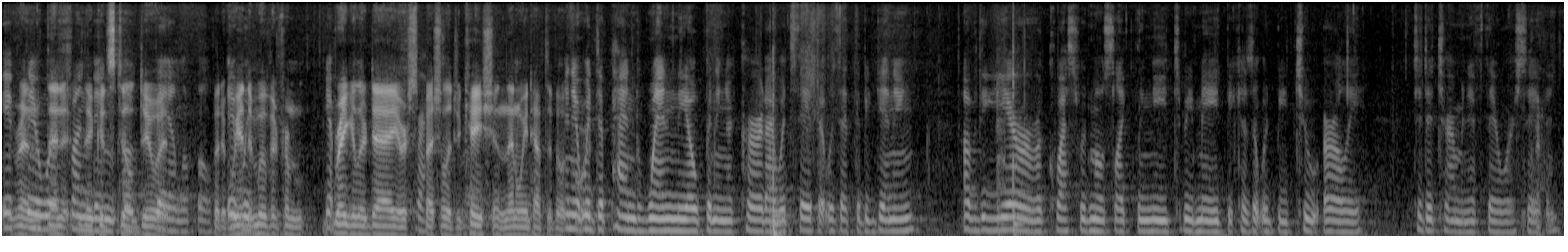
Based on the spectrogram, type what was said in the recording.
if there were funding They could still do it. available. But if we had to move it from Yep. regular day or special education, then we'd have to vote And it would depend when the opening occurred. I would say if it was at the beginning of the year, a request would most likely need to be made because it would be too early to determine if there were savings.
